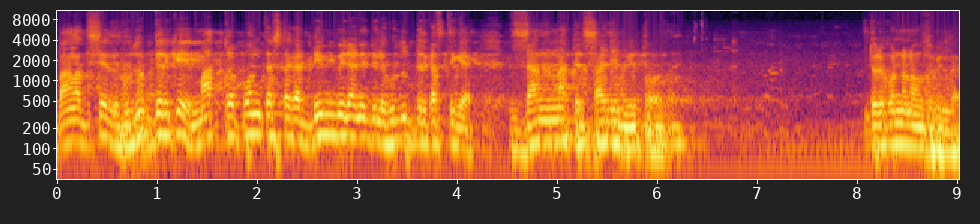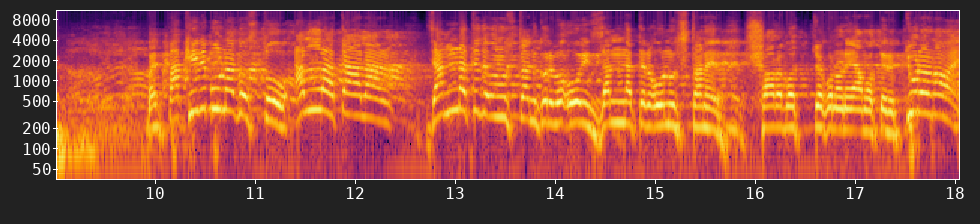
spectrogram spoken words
বাংলাদেশের হুজুরদেরকে মাত্র পঞ্চাশ টাকা ডিম বিরিয়ানি দিলে হুজুরদের কাছ থেকে জান্নাতের সার্টিফিকেট পাওয়া যায়। জোরে কন্যা নজবিল্লা ভাই, পাখির বুনাগস্ত। আল্লাহ তালার জান্নাতে যে অনুষ্ঠান করবে, ওই জান্নাতের অনুষ্ঠানের সর্বোচ্চ কোনো নিয়ামতের চূড়া নয়।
